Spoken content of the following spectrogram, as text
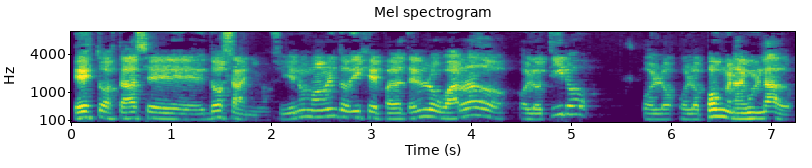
Esto hasta hace dos años. Y en un momento dije, para tenerlo guardado, o lo tiro o lo, o lo pongo en algún lado.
